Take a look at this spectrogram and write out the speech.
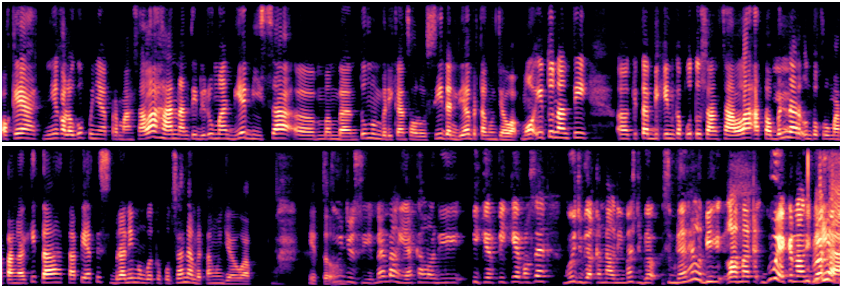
oke artinya kalau gue punya permasalahan nanti di rumah dia bisa eh, membantu memberikan solusi dan dia bertanggung jawab. Mau itu nanti eh, kita bikin keputusan salah atau Iya. benar untuk rumah tangga kita, tapi least berani membuat keputusan dan bertanggung jawab. Gitu. Setuju sih. Memang ya kalau dipikir-pikir maksudnya gue juga kenal Dimas juga sebenarnya lebih lama ke- gue kenal Dimas. Iya,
